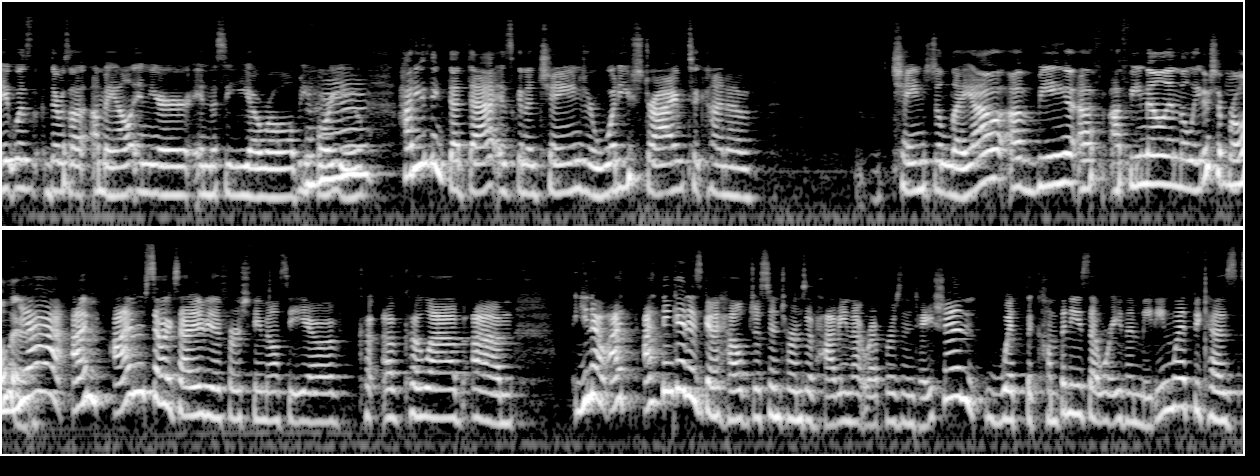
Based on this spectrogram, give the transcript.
it was there was a, a male in your in the CEO role before Mm-hmm. you. How do you think that that is going to change, or what do you strive to kind of change the layout of being a, a female in the leadership role there? Yeah, I'm I'm so excited to be the first female CEO of of CoLab. Um, you know, I, I think it is going to help just in terms of having that representation with the companies that we're even meeting with because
